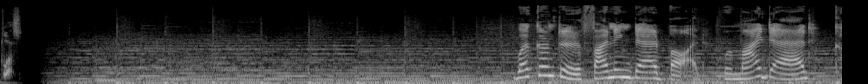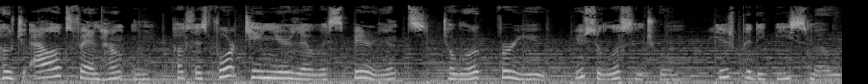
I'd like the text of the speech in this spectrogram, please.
plus. Welcome to the Finding Dad Bod, where my dad, Coach Alex Van Houten, plus his 14 years of experience to work for you. You should listen to him. Here's Pity Beast Mode.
